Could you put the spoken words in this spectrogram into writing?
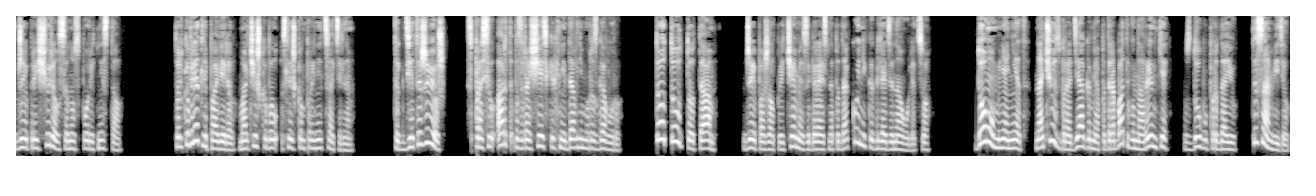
Джей прищурился, но спорить не стал. Только вряд ли поверил, мальчишка был слишком проницательным. «Так где ты живешь?» — спросил Арт, возвращаясь к их недавнему разговору. «То тут, то там», — Джей пожал плечами, забираясь на подоконник и глядя на улицу. «Дома у меня нет, ночую с бродягами, а подрабатываю на рынке, сдобу продаю. Ты сам видел».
